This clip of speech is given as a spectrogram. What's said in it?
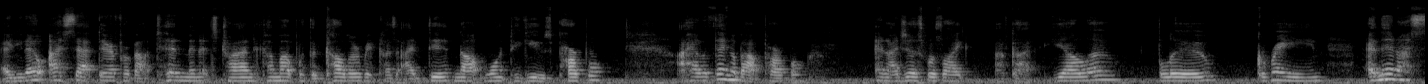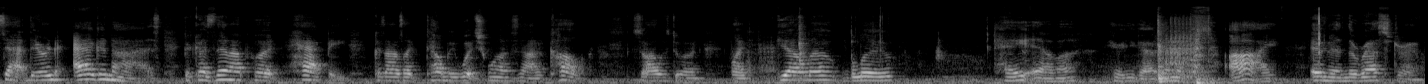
And you know, I sat there for about 10 minutes trying to come up with a color because I did not want to use purple. I have a thing about purple. And I just was like, I've got yellow, blue, green. And then I sat there and agonized because then I put happy because I was like, tell me which one's not a color. So I was doing like yellow, blue. Hey, Emma, here you go. Emma, I am in the restroom.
